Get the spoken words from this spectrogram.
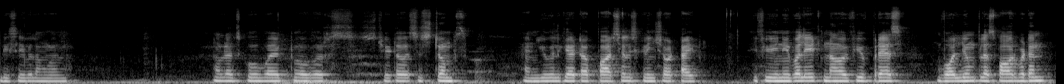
Disable I'm now let's go back to our status systems and you will get a partial screenshot type. If you enable it now if you press volume plus power button.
